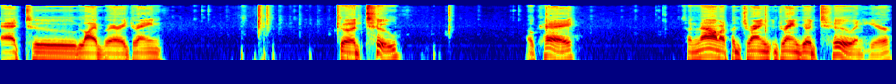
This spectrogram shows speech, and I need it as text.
Add to library drain. Good, two. Okay. So now I'm going to put drain, drain good two in here.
